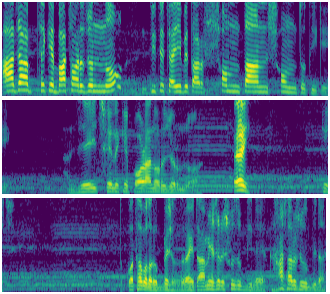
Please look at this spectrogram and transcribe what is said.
আজাব থেকে বাঁচার জন্য দিতে চাইবে তার সন্তান সন্ততিকে। যেই ছেলেকে পড়ানোর জন্য। এই! কিছু কথা বলার অভ্যেস আছে রাইট? আমি আসলে সুযোগ দিই না হাসারও সুযোগ দিই না।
